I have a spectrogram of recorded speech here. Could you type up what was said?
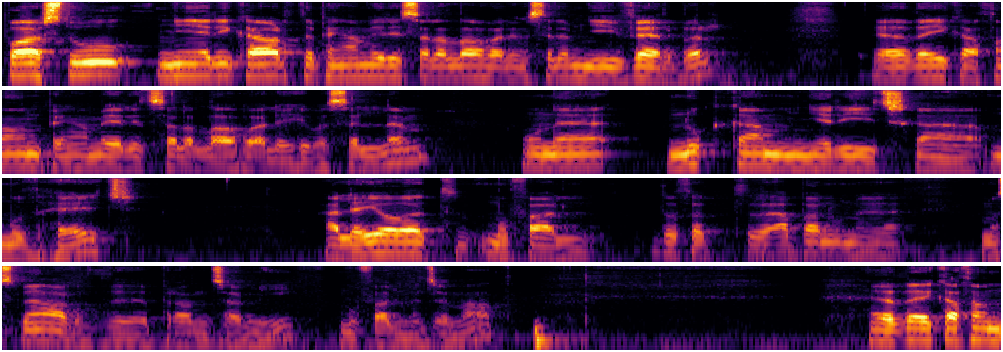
Po ashtu një njeri ka ardh te pejgamberi sallallahu alejhi ve sellem një i verbër, edhe i ka thanë pejgamberit sallallahu alejhi ve sellem, Unë nuk kam njeri që m'udhëheq a lejohet mu fal do thot a ban une mos me ardh pra n'xhami mu fal me xhemat edhe i ka thon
